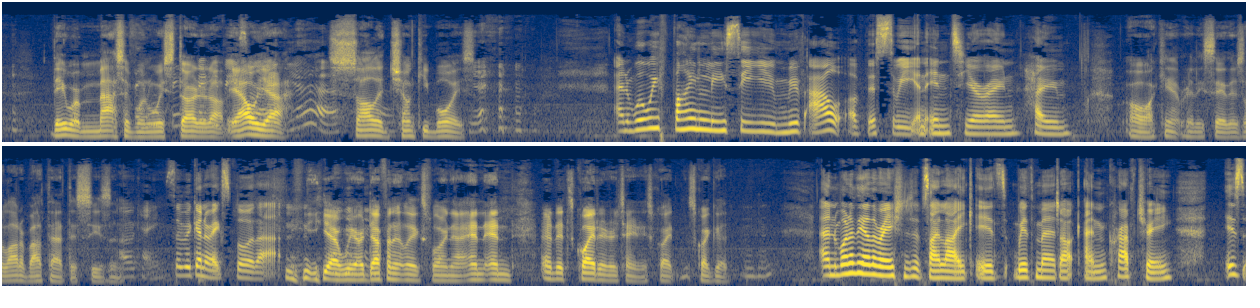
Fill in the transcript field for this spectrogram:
they were massive when we started off. Yeah, oh yeah, Yeah. solid, chunky boys. And will we finally see you move out of this suite and into your own home? Oh, I can't really say. There's a lot about that this season. Okay, so we're going to explore that. yeah, we are definitely exploring that, and and and it's quite entertaining. It's quite it's quite good. Mm-hmm. and one of the other relationships I like is with Murdoch and Crabtree. Is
